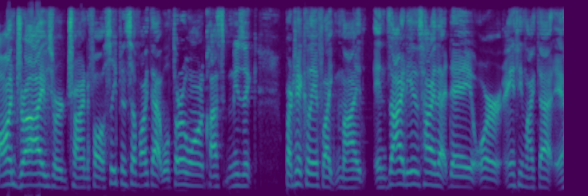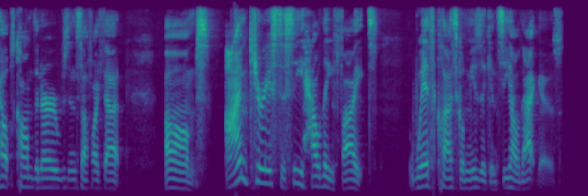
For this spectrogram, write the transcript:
on drives or trying to fall asleep and stuff like that will throw on classic music particularly if like my anxiety is high that day or anything like that it helps calm the nerves and stuff like that um i'm curious to see how they fight with classical music and see how that goes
